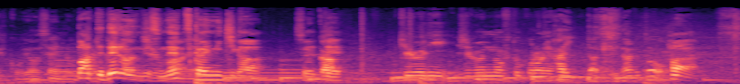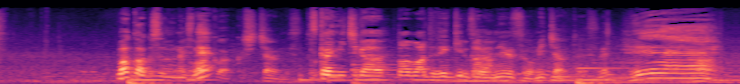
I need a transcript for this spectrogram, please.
ねこう4630バッて出るんですね使い道が。そうやって。急に自分の懐に入ったってなるとはいワクワクするんですね。ワクワクしちゃうんです。使い道がババってできるから。へニュースを見ちゃうとですね。え。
